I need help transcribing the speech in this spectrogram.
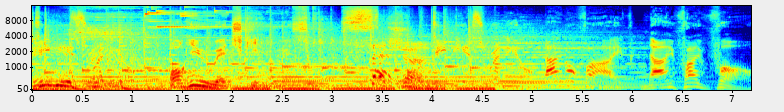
TBS Radio 荻上チキセッション TBS Radio 905-954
